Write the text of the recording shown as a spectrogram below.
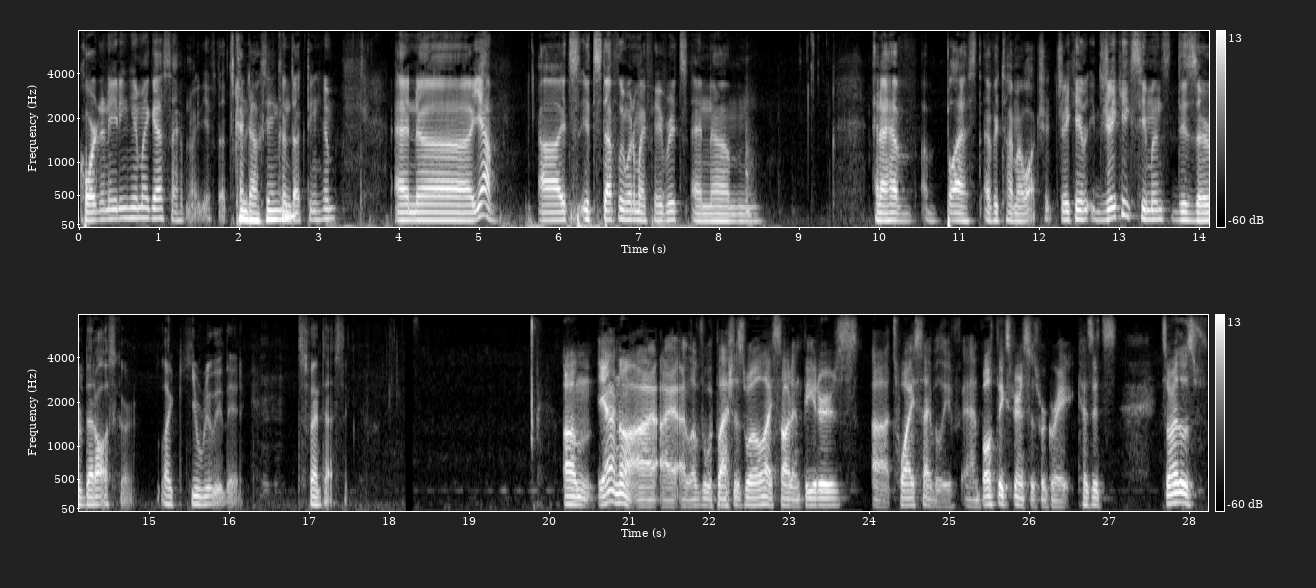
coordinating him. I guess I have no idea if that's Conducting. conducting him, and uh, yeah, uh, it's it's definitely one of my favorites, and um, and I have a blast every time I watch it. J.K. J.K. Simmons deserved that Oscar, like he really did. It's fantastic. Um, yeah, no, I, I, I love the Whiplash as well. I saw it in theaters uh, twice, I believe, and both the experiences were great because it's it's one of those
